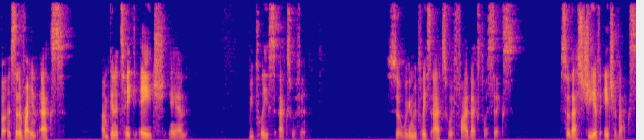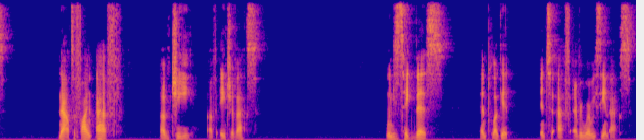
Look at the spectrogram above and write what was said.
but instead of writing x, I'm going to take h and replace x with it. So we're going to replace x with 5x plus 6. So that's g of h of x. Now to find f of g of h of x. We need to take this and plug it into f everywhere we see an x.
